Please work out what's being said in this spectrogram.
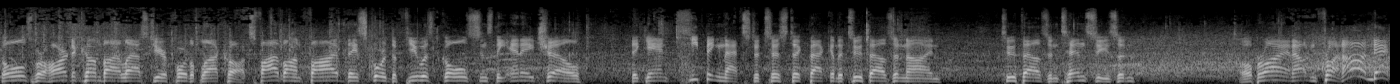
Goals were hard to come by last year for the Blackhawks. Five on five, they scored the fewest goals since the NHL began keeping that statistic back in the 2009 2010 season. O'Brien out in front. Ah, on net.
